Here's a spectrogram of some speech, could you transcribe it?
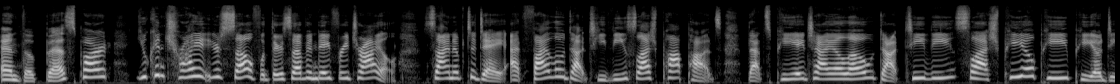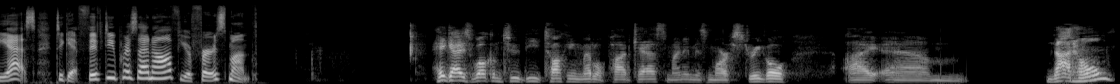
And the best part, you can try it yourself with their 7-day free trial. Sign up today at philo.tv slash poppods. That's p-h-i-l-o dot tv slash p-o-p-p-o-d-s to get 50% off your first month. Hey guys, welcome to the Talking Metal podcast. My name is Mark Strigl. I am not home.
